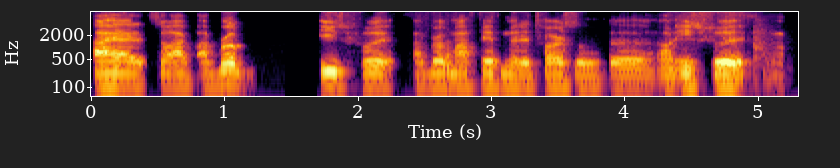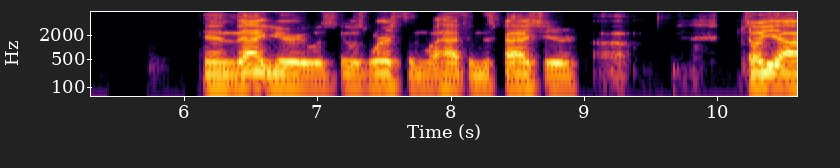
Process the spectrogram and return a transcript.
I had so I, I, broke each foot. I broke my fifth metatarsal uh, on each foot and that year it was it was worse than what happened this past year. Um, so yeah,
